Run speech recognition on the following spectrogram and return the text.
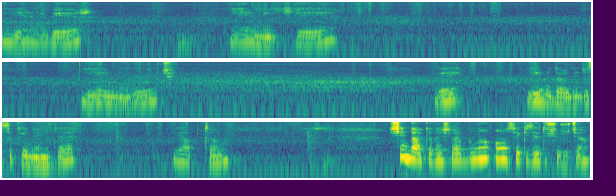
21 22 23 ve 24. sık iğnemi de yaptım. Şimdi arkadaşlar bunu 18'e düşüreceğim.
